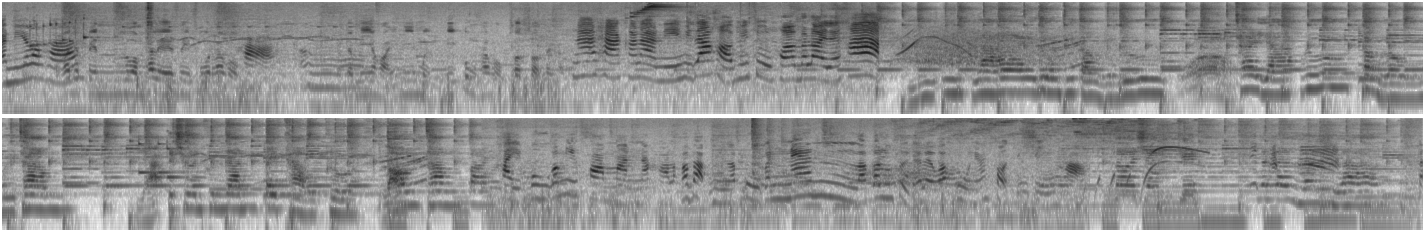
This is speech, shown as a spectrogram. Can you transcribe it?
อันนี้ล่ะคะก็จะเป็นรวมทะเลซีฟู้ดครับผมค่ะอืมจะมีหอยมีหมึกมีกุ้งครับผมสดๆเลยครับ น่าทานขนาดนี้พิซซ่าขอพิสูจน์ความอร่อยเลยค่ะ มีอีกหลายเรื่องที่ต้องเรียนรู้ ถ้าอยากรู้ต้องลงมือทำอยากจะเชิญคุณนั้นไปเข้าครัว ลองทำไป ไข่ปูก็มีความมันนะคะ แล้วก็แบบเนื้อปูก็แน่น แล้วก็รู้สึกได้เลยว่าปูเนี้ยสดจริงๆค่ะน้อยฉันคิดลาลาลา ใส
